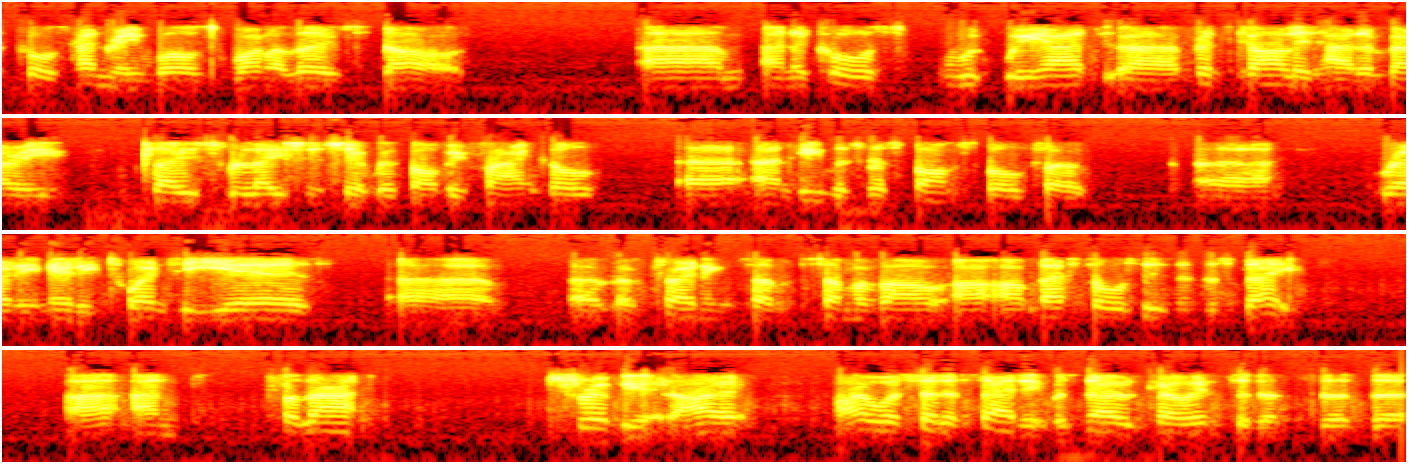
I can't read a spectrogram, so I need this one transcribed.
of course Henry was one of those stars. Um, and of course we had uh, Prince Khalid had a very close relationship with Bobby Frankel, uh, and he was responsible for uh, really nearly 20 years uh, of, of training some some of our, our, our best horses in the state. Uh, and for that, tribute. I I always sort of said it was no coincidence that the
